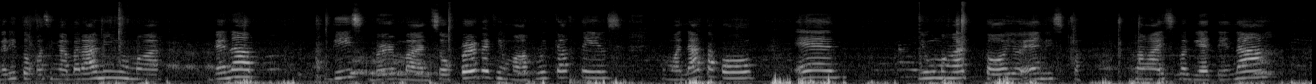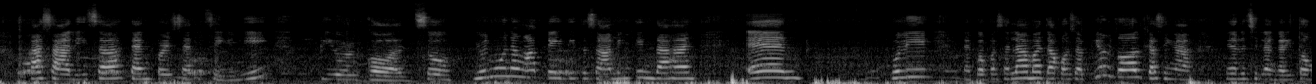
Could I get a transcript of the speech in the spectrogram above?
ganito kasi nga maraming yung mga ganap this bear month. So perfect yung mga fruit cocktails, yung mga nata ko, and yung mga toyo and ispa, mga spaghetti na kasali sa 10% sale ni Pure Gold. So, yun muna ang update dito sa aming tindahan. And, Muli, nagpapasalamat ako sa Pure Gold kasi nga meron silang ganitong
